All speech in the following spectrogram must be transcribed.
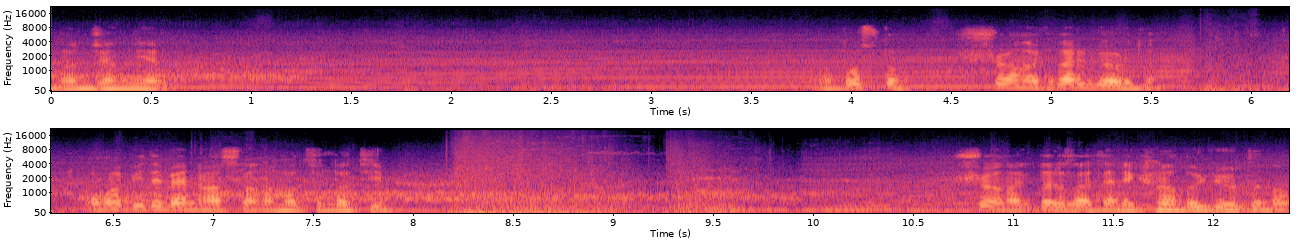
onların canını yerim. Ya dostum şu ana kadar gördün. Ama bir de ben Hasan'a hatırlatayım. Şu ana kadar zaten ekranda gördün ama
